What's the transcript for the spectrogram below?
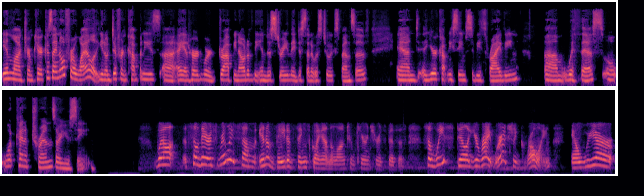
in long term care? Because I know for a while, you know, different companies uh, I had heard were dropping out of the industry. They just said it was too expensive. And your company seems to be thriving um, with this. What kind of trends are you seeing? Well, so there's really some innovative things going on in the long term care insurance business. So we still, you're right, we're actually growing and we are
